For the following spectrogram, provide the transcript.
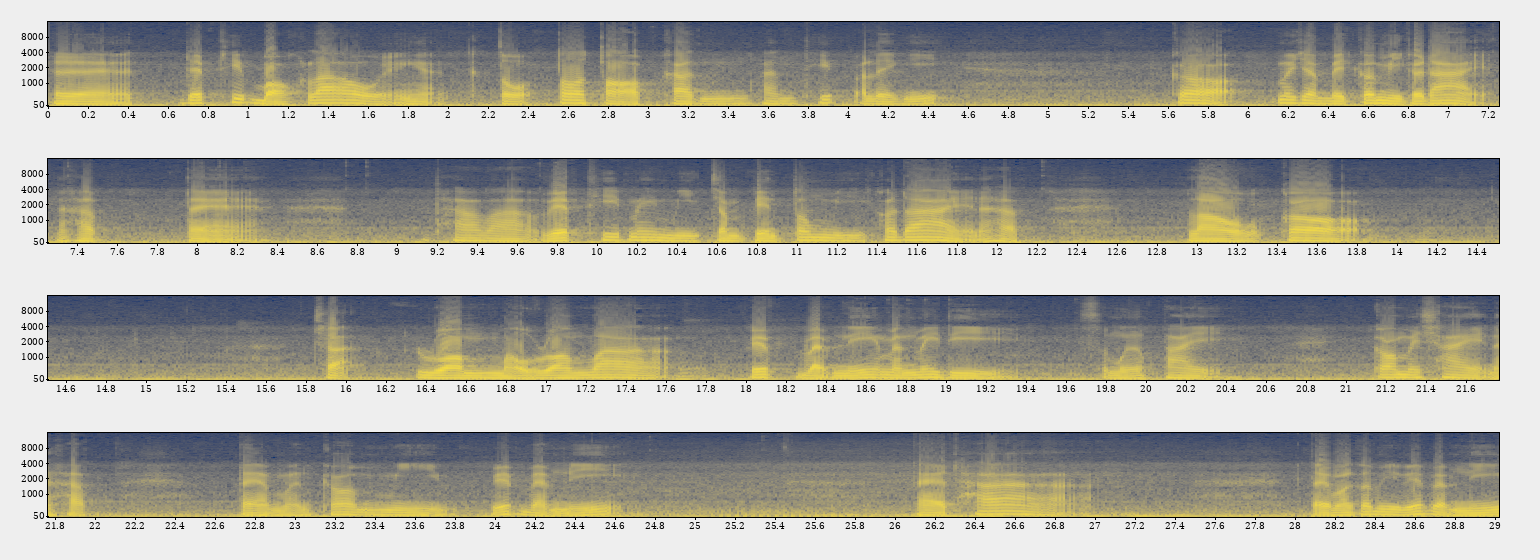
เออเว็บที่บอกเล่าอย่างเงี้ยโต้โต้ตอบกันพันทิปอะไรอย่างงี้ ก็ไม่จำเป็นก็มีก็ได้นะครับ แต่ ถ้าว่าเว็บที่ไม่มีจำเป็นต้องมีก็ได้นะครับ เราก็ จะรวมเหมารวมว่าเว็บแบบนี้มันไม่ดีเสมอไป ก็ไม่ใช่นะครับ แต่มันก็มีเว็บแบบนี้ แต่ถ้า แต่มันก็มีเว็บแบบนี้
